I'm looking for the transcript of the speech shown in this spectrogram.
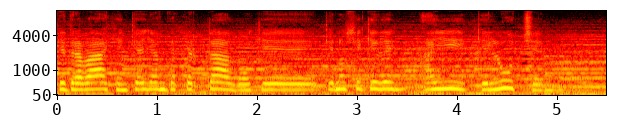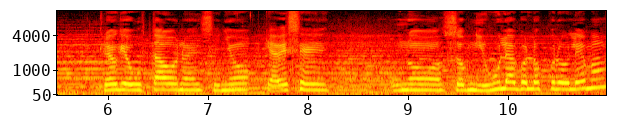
que trabajen, que hayan despertado, que, que no se queden ahí, que luchen. Creo que Gustavo nos enseñó que a veces uno se omnibula con los problemas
